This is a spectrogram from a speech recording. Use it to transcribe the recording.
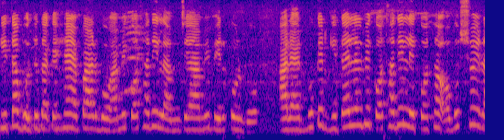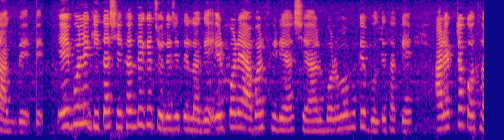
গীতা বলতে থাকে হ্যাঁ পারব। আমি কথা দিলাম যে আমি বের করব। আর অ্যাডভোকেট গীতা এলএলবি কথা দিলে কথা অবশ্যই রাখবে। এই বলে গীতা সেখান থেকে চলে যেতে লাগে। এরপরে আবার ফিরে আসে। আর বড়বাবুকে বলতে থাকে আর একটা কথা,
